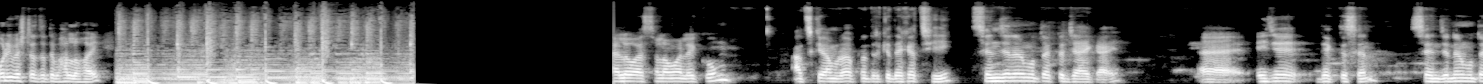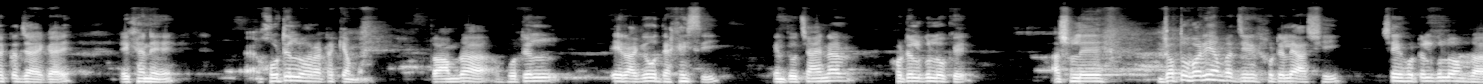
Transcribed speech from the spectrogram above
পরিবেশটা যাতে ভালো হয়। হ্যালো আসসালামু আলাইকুম। আজকে আমরা আপনাদেরকে দেখাচ্ছি সেনজেনের মতো একটা জায়গায় এই যে দেখতেছেন, সেনজেনের মতো একটা জায়গায় এখানে হোটেল ভাড়াটা কেমন? তো আমরা হোটেল এর আগেও দেখাইছি, কিন্তু চায়নার হোটেলগুলোকে আসলে যতবারই আমরা যে হোটেলে আসি, সেই হোটেলগুলো আমরা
